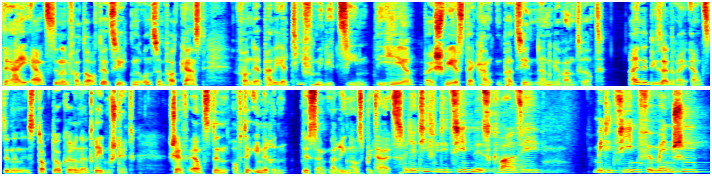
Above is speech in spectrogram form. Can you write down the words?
Drei Ärztinnen von dort erzählten uns im Podcast von der Palliativmedizin, die hier bei schwerst erkrankten Patienten angewandt wird. Eine dieser drei Ärztinnen ist Dr. Corinna Drebenstedt, Chefärztin auf der Inneren des St. Marien Hospitals. Palliativmedizin ist quasi Medizin für Menschen,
